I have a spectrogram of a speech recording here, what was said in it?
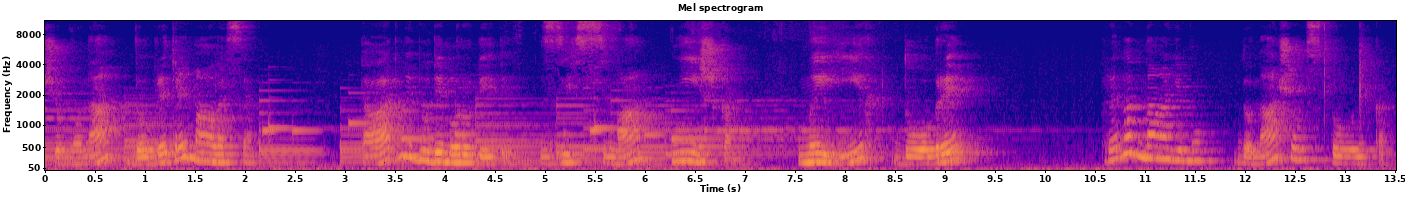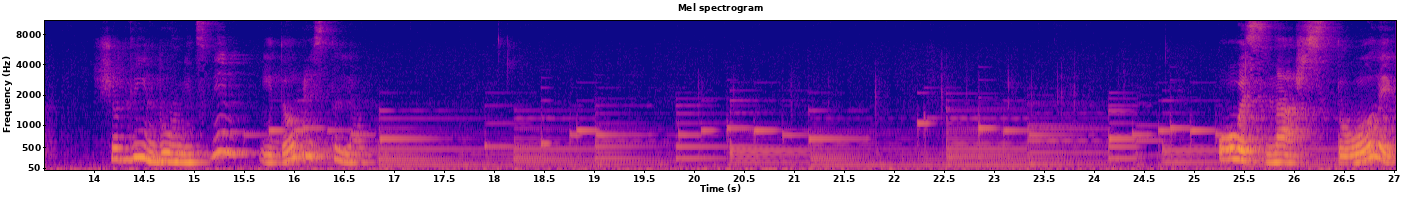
щоб вона добре трималася. Так ми будемо робити зі всіма ніжками. Ми їх добре приладнаємо до нашого столика, щоб він був міцним і добре стояв. Ось наш столик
